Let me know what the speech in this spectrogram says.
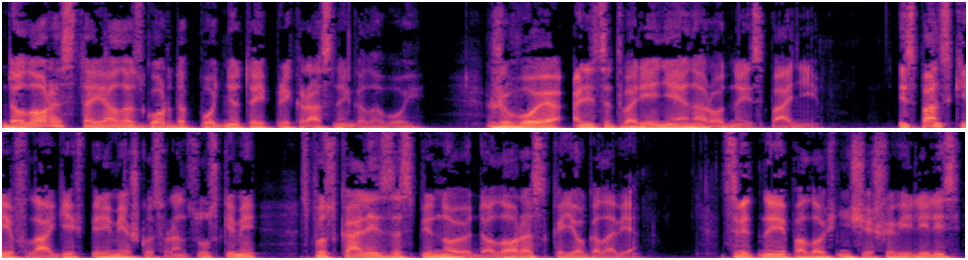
Долорес стояла с гордо поднятой прекрасной головой. Живое олицетворение народной Испании. Испанские флаги вперемешку с французскими спускались за спиною Долорес к ее голове. Цветные полотнища шевелились,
